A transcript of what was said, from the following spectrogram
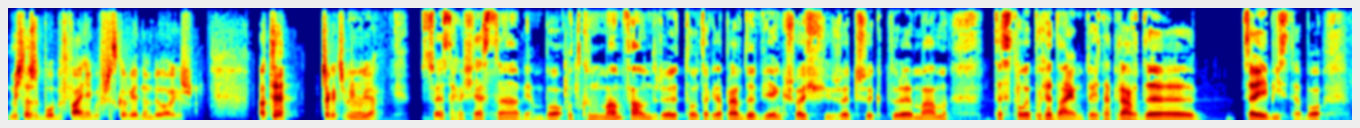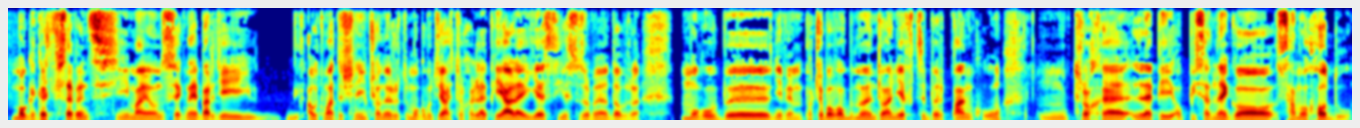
myślę, że byłoby fajnie, jakby wszystko w jednym było już. A ty? Czego ci brakuje? Mm. Co jest tak się zastanawiam, bo odkąd mam Foundry, to tak naprawdę większość rzeczy, które mam, te stoły posiadają. To jest naprawdę zajebiste, bo mogę grać w Sevens i mając jak najbardziej automatycznie liczone rzuty. Mogłoby działać trochę lepiej, ale jest jest to zrobione dobrze. Mogłoby, nie wiem, potrzebowałbym ewentualnie w Cyberpunku mm, trochę lepiej opisanego samochodu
